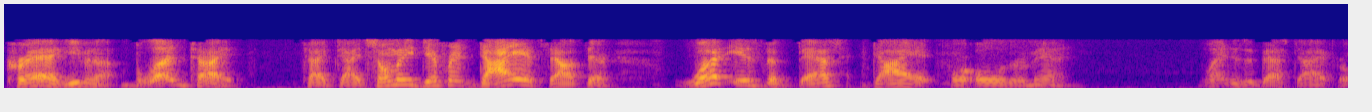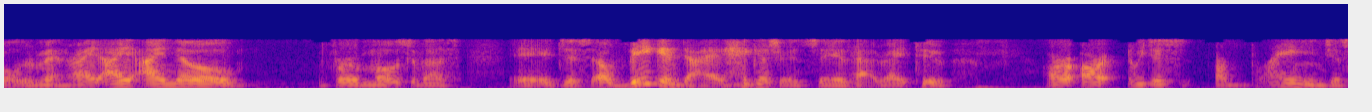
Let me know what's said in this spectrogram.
Craig, even a blood type type diet. So many different diets out there. What is the best diet for older men? What is the best diet for older men, right? I, I know for most of us, it just, oh, vegan diet, I guess I should say that, right, too. Our, our, we just, our brain just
